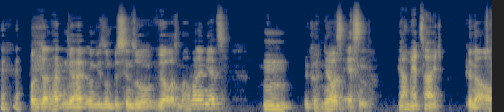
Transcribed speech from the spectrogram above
Und dann hatten wir halt irgendwie so ein bisschen so, ja, was machen wir denn jetzt? Hm, wir könnten ja was essen. Wir haben mehr Zeit. Genau.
